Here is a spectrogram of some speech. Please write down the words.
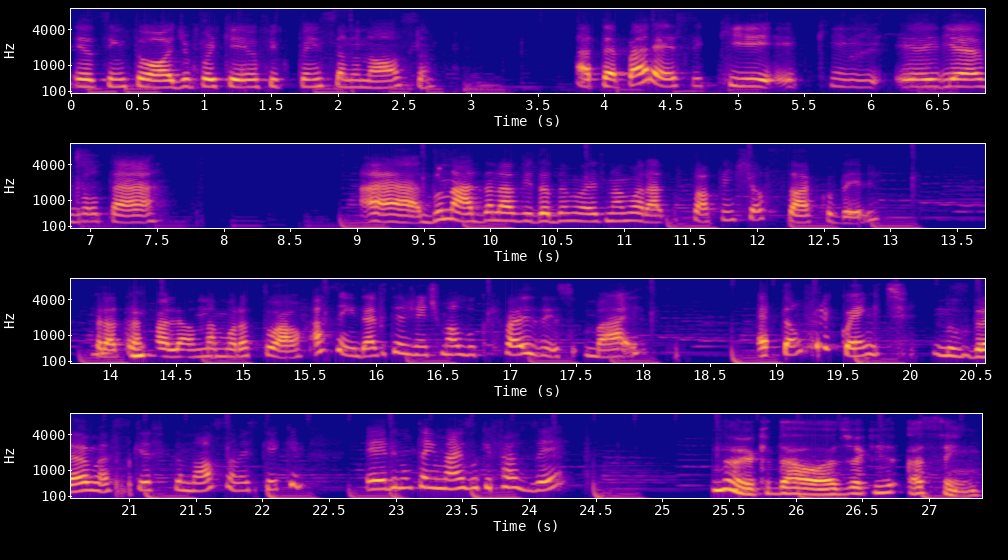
Eu sinto ódio porque eu fico pensando, nossa, até parece que, que eu iria voltar ah, do nada na vida do meu ex-namorado só pra encher o saco dele. Pra atrapalhar o namoro atual. Assim, deve ter gente maluca que faz isso, mas é tão frequente nos dramas que eu fico, nossa, mas que que ele, ele não tem mais o que fazer? Não, e o que dá ódio é que, assim,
